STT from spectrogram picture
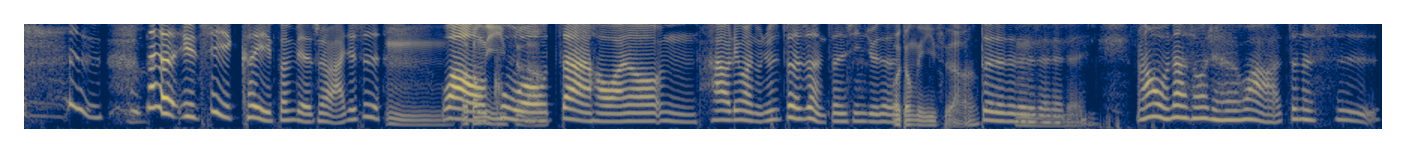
是，那个语气可以分别出来吧，就是嗯，哇，好酷哦，赞，好玩哦，嗯，还有另外一种就是真的是很真心觉得。我懂你意思啊。对对对对对对对对。然后我那时候觉得哇，真的是。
